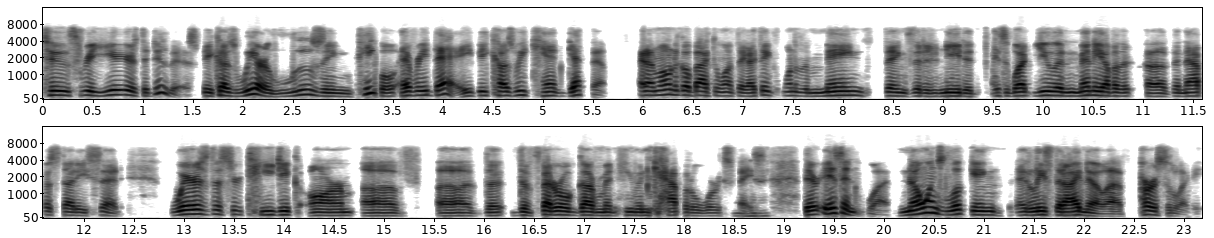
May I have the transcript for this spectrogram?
two, three years to do this because we are losing people every day because we can't get them. And I want to go back to one thing. I think one of the main things that are needed is what you and many of the, uh, the NAPA study said where's the strategic arm of uh, the, the federal government human capital workspace? Mm-hmm. There isn't one. No one's looking, at least that I know of personally,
